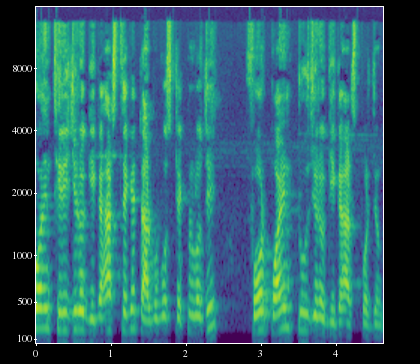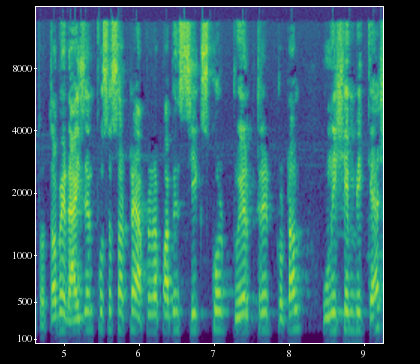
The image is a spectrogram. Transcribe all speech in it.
point three zero gigahertz থেকে turbo boost technology four point two zero gigahertz পর্যন্ত। তবে রাইজেন প্রসেসরটায় আপনারা পাবেন six core twelve thread total উনিশ এমবি ক্যাশ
